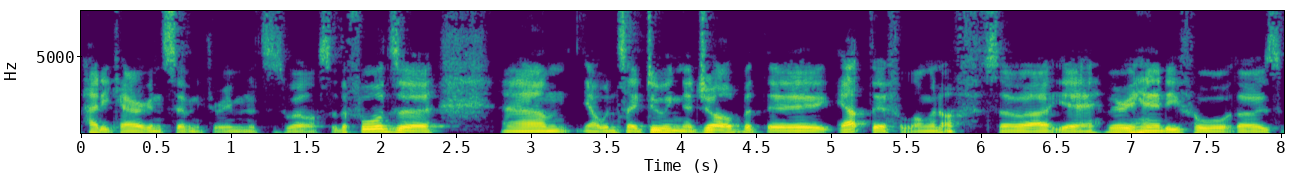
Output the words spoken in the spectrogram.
Paddy Carrigan, 73 minutes as well. So the Fords are, um, yeah, I wouldn't say doing their job, but they're out there for long enough. So, uh, yeah, very handy for those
